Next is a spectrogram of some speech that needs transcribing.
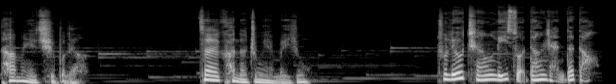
他们也娶不了，再看得重也没用。楚留臣理所当然的道。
